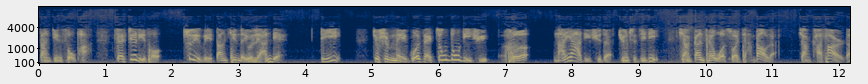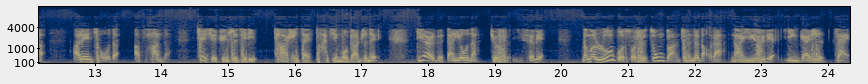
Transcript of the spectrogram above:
担惊受怕，在这里头。最为当心的有两点，第一，就是美国在中东地区和南亚地区的军事基地，像刚才我所讲到的，像卡塔尔的、阿联酋的、阿富汗的这些军事基地，它是在打击目标之内。第二个担忧呢，就是以色列。那么，如果说是中短程的导弹，那以色列应该是在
